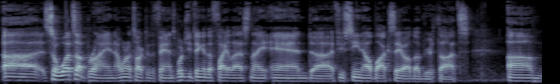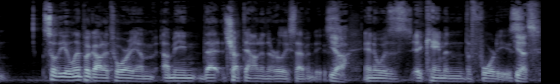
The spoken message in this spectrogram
uh, so what's up, Brian? I want to talk to the fans. What did you think of the fight last night? And uh, if you've seen El Boxeo, I'd love your thoughts. Um, so the Olympic Auditorium, I mean, that shut down in the early '70s. Yeah. and it was it came in the '40s. Yes.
